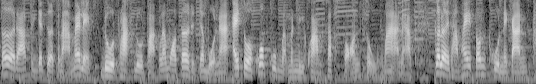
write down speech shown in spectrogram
เตอร์นะครับถึงจะเกิดสนามแม่เหล็กดูดผลักดูดผลักแล้วมอเตอร์ถึงจะหมุนนะไอตัวควบคุมมันมีความซับซ้อนสูงมากนะครับก็เลยทำให้ต้นทุนในการท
